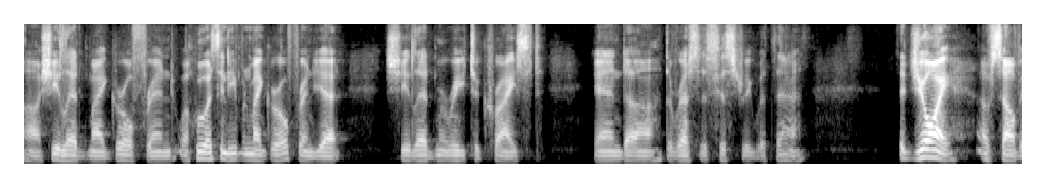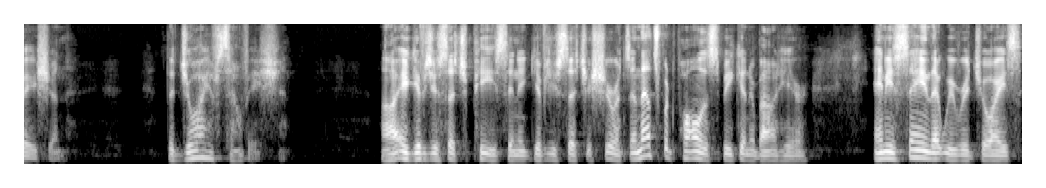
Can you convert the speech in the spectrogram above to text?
Uh, she led my girlfriend, well, who wasn't even my girlfriend yet, she led Marie to Christ. And uh, the rest is history with that. The joy of salvation. The joy of salvation. Uh, it gives you such peace and it gives you such assurance. And that's what Paul is speaking about here. And he's saying that we rejoice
